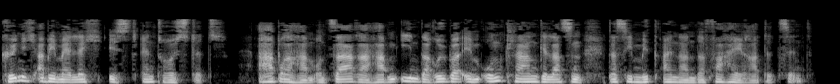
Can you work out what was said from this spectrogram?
König Abimelech ist entrüstet. Abraham und Sarah haben ihn darüber im Unklaren gelassen, dass sie miteinander verheiratet sind.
